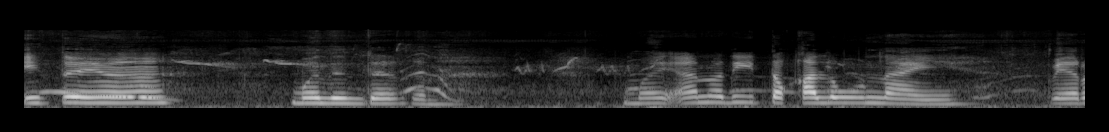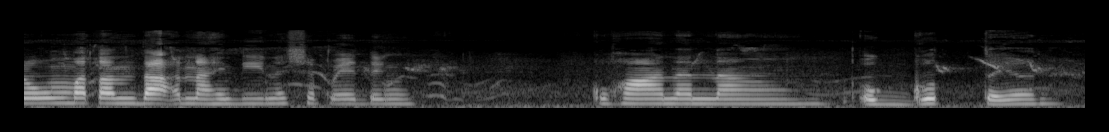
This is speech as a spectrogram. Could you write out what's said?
Ito yung modern May ano dito, kalunay. Pero matanda na, hindi na siya pwedeng kuhanan ng ugot. Ayan.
